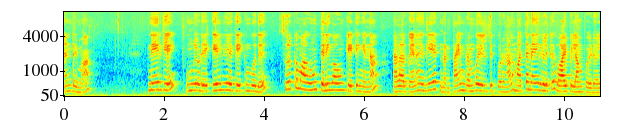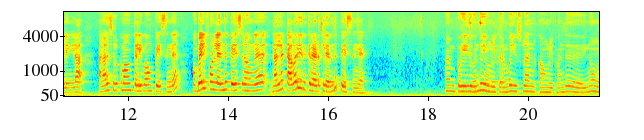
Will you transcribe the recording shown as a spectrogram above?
நன்றிம்மா. நேர்களே உங்களுடைய கேள்விகளை கேட்கும்போது சுருக்கமாகவும் தெளிவாகவும் கேட்டிங்கன்னா நல்லாயிருக்கும். ஏன்னா இதுலேயே டைம் ரொம்ப இழுத்துட்டு போகிறதுனால மற்ற நேயர்களுக்கு வாய்ப்பு இல்லாமல் போயிடும் இல்லைங்களா? அதனால் சுருக்கமாகவும் தெளிவாகவும் பேசுங்க. மொபைல் ஃபோன்லேருந்து பேசுகிறவங்க நல்ல டவர் இருக்கிற இடத்துல இருந்து பேசுங்க. மேம் இப்போ இது வந்து இவங்களுக்கு ரொம்ப யூஸ்ஃபுல்லாக இருக்கும் அவங்களுக்கு வந்து இன்னும்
